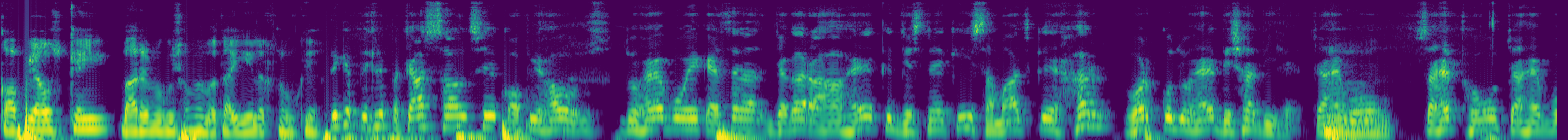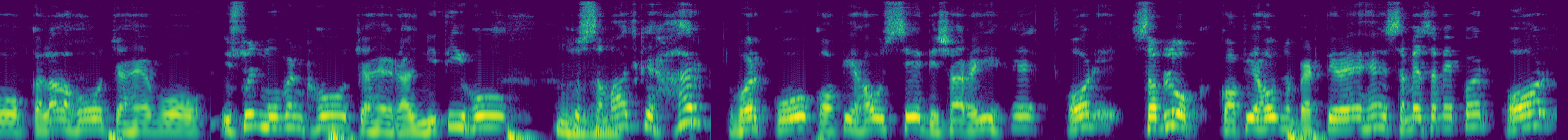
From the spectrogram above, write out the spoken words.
कॉफ़ी हाउस के ही बारे में कुछ हमें बताइए लखनऊ के देखिए पिछले पचास साल से कॉफ़ी हाउस जो है वो एक ऐसा जगह रहा है कि जिसने की समाज के हर वर्ग को जो है दिशा दी है चाहे वो हम्म। साहित्य हो चाहे वो कला हो चाहे वो स्टूडेंट मूवमेंट हो चाहे राजनीति हो तो हम्म। समाज के हर वर्ग को कॉफ़ी हाउस से दिशा रही है और सब लोग कॉफ़ी हाउस में बैठते रहे हैं समय समय पर और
